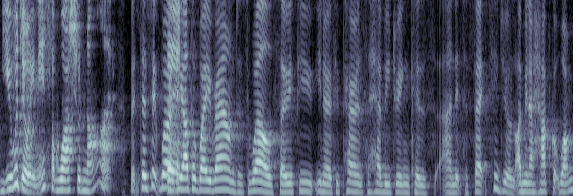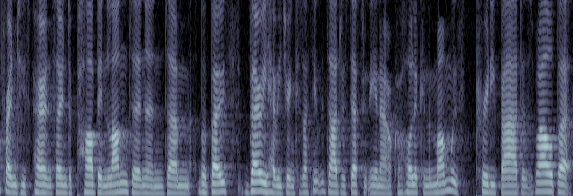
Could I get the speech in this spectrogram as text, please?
you were doing this, why shouldn't I? But does it work but, the other way round as well? So if you, you know, if your parents are heavy drinkers and it's affected you, I mean, I have got one friend whose parents owned a pub in London and um, were both very heavy drinkers. I think the dad was definitely an alcoholic and the mum was pretty bad as well, but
